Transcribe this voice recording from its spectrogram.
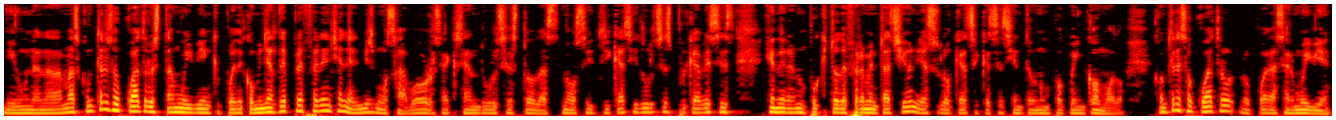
ni una nada más, con 3 o 4 está muy bien que puede combinar de preferencia en el mismo sabor, o sea que sean dulces todas, no cítricas y dulces porque a veces generan un poquito de fermentación y eso es lo que hace que se sienta un poco incómodo. Con 3 o 4 lo puede hacer muy bien.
